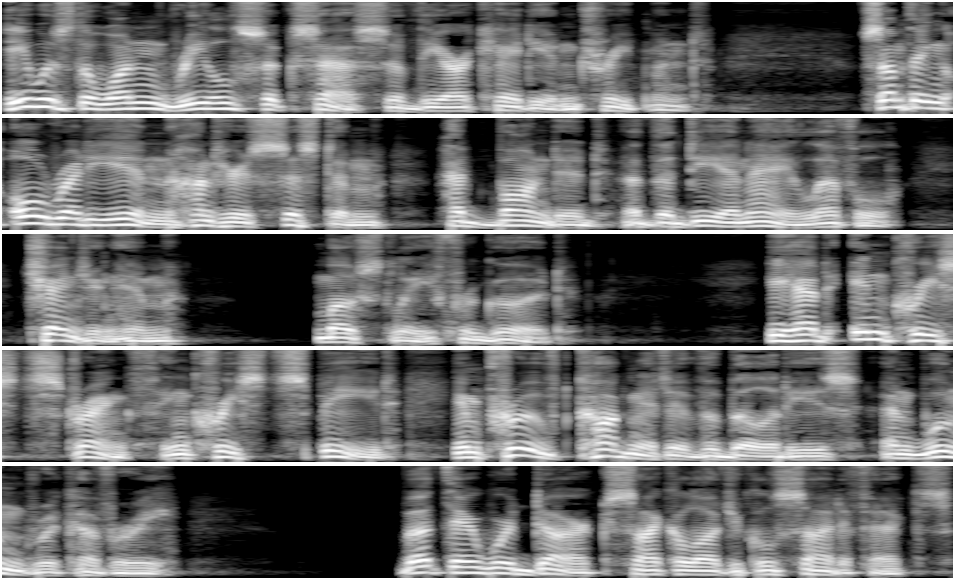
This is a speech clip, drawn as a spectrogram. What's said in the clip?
He was the one real success of the Arcadian treatment. Something already in Hunter's system had bonded at the DNA level, changing him, mostly for good. He had increased strength, increased speed, improved cognitive abilities, and wound recovery. But there were dark psychological side effects,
